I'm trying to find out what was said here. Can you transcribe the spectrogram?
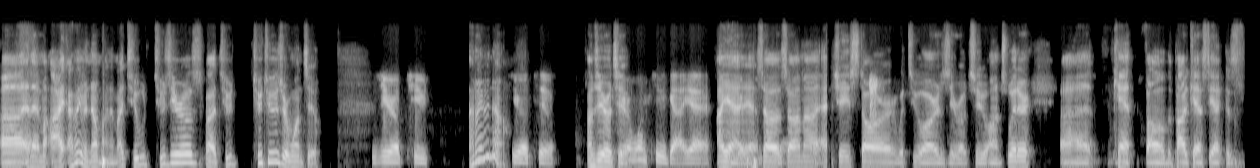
Uh, and then my, I I don't even know mine. Am I two two zeros? Uh, two two twos or one two? Zero two I don't even know. zero two. I'm zero two. Zero one two guy. Yeah. Oh yeah, Zero yeah. one So two, so I'm uh, yeah. at J Star with two R's zero two on Twitter. Uh, can't follow the podcast yet because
